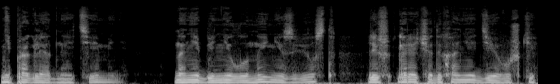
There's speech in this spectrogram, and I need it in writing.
непроглядная темень, на небе ни луны, ни звезд, лишь горячее дыхание девушки,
